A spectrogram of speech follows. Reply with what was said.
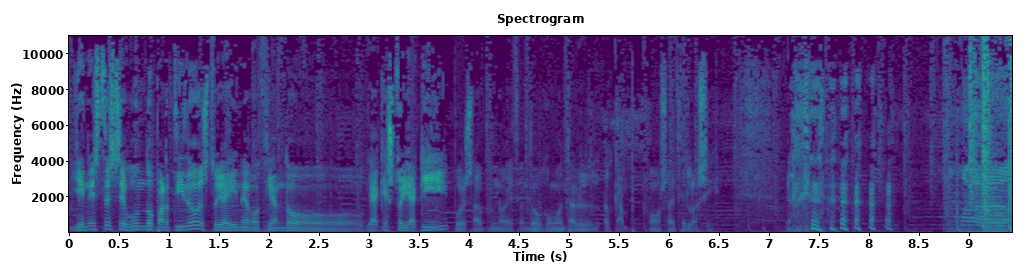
Y en este segundo partido estoy ahí negociando, ya que estoy aquí, pues analizando cómo entrar al campo, vamos a decirlo así.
